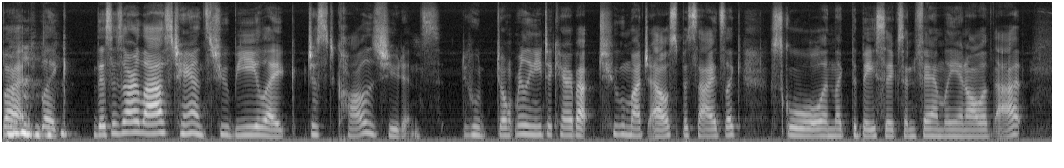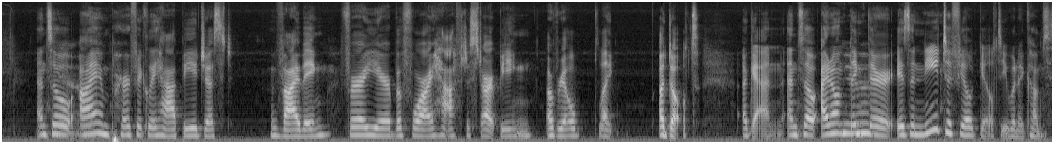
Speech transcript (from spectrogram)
But like this is our last chance to be like just college students who don't really need to care about too much else besides like school and like the basics and family and all of that. And so Yeah. I am perfectly happy just vibing for a year before I have to start being a real like adult again. And so I don't Yeah. think there is a need to feel guilty when it comes to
